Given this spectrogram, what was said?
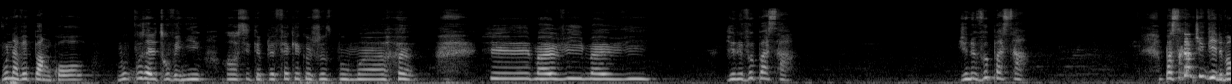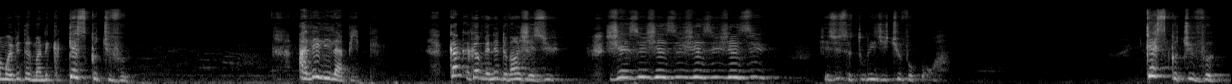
vous n'avez pas encore... Vous, allez trop venir. Oh, s'il te plaît, fais quelque chose pour moi. J'ai ma vie, ma vie. Je ne veux pas ça. Je ne veux pas ça. Parce que quand tu viens devant moi, il va te demander qu'est-ce que tu veux? Allez lire la Bible. Quand quelqu'un venait devant Jésus, Jésus, Jésus, Jésus, Jésus, Jésus se tourne et dit, tu veux quoi? Qu'est-ce que tu veux?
